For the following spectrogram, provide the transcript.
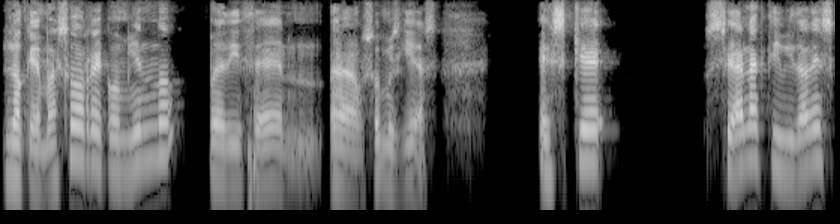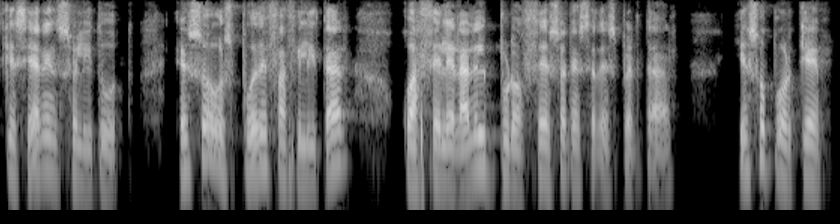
lo que más os recomiendo, me dicen, ah, son mis guías, es que sean actividades que sean en solitud. Eso os puede facilitar o acelerar el proceso en ese despertar. ¿Y eso por qué?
